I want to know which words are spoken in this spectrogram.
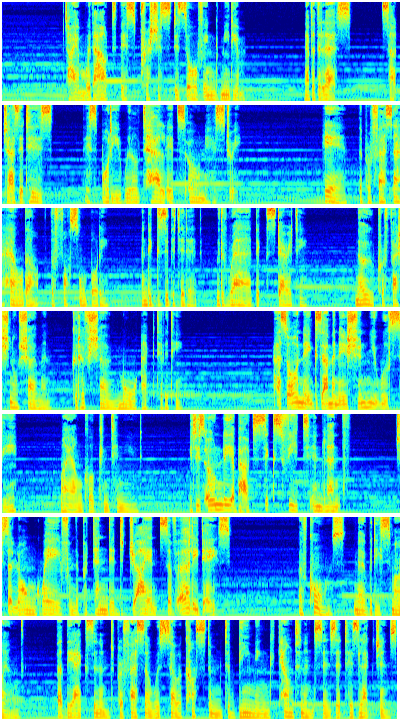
but I am without this precious dissolving medium. Nevertheless, such as it is, this body will tell its own history. Here, the professor held up the fossil body and exhibited it with rare dexterity. No professional showman could have shown more activity. As on examination you will see, my uncle continued, it is only about six feet in length, which is a long way from the pretended giants of early days. Of course, nobody smiled, but the excellent professor was so accustomed to beaming countenances at his lectures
